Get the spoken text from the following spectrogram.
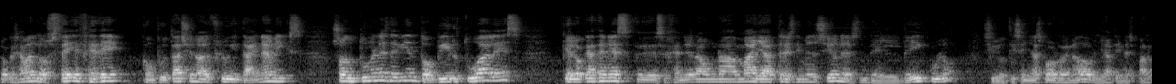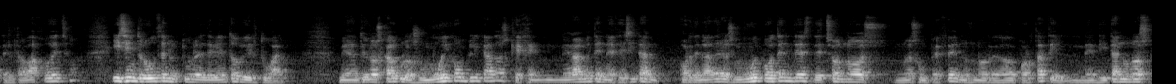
Lo que se llaman los CFD, Computational Fluid Dynamics, son túneles de viento virtuales que lo que hacen es, eh, se genera una malla tres dimensiones del vehículo, si lo diseñas por ordenador ya tienes parte del trabajo hecho, y se introduce en un túnel de viento virtual mediante unos cálculos muy complicados que generalmente necesitan ordenadores muy potentes, de hecho no es, no es un PC, no es un ordenador portátil, necesitan unos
